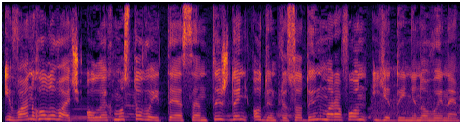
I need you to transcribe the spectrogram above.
Іван Головач, Олег Мостовий, ТСН Тиждень, 1+,1, Марафон, Єдині новини.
